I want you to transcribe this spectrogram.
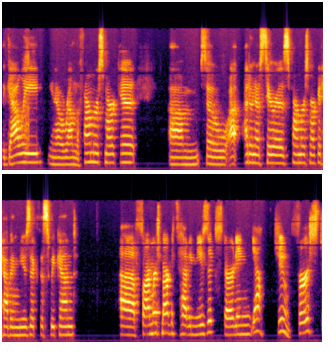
the galley, you know, around the farmers market. Um, so I, I, don't know, Sarah's farmers market having music this weekend? Uh, farmers market's having music starting, yeah, June first,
